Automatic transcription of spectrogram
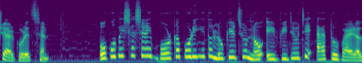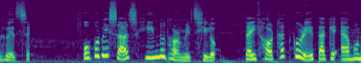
শেয়ার করেছেন। অপু বিশ্বাসের এই বোরকা পরিহিত লুকের জন্য এই ভিডিওটি এত ভাইরাল হয়েছে। অপু বিশ্বাস হিন্দু ধর্মের ছিল, তাই হঠাৎ করে তাকে এমন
